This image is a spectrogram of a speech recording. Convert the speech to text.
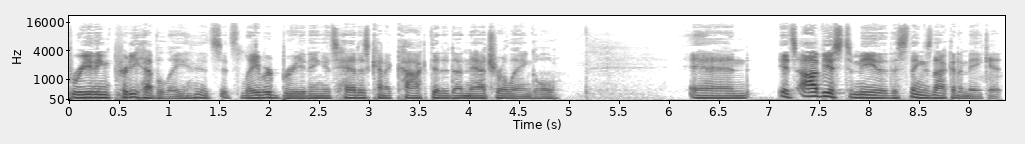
breathing pretty heavily. It's it's labored breathing. Its head is kind of cocked at an unnatural angle, and it's obvious to me that this thing's not going to make it.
